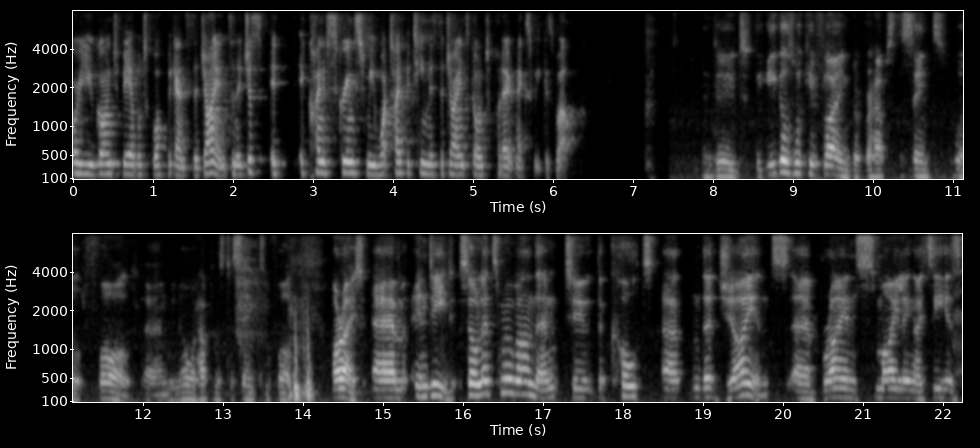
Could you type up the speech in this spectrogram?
Or are you going to be able to go up against the Giants? And it just it it kind of screams to me what type of team is the Giants going to put out next week as well. Indeed, the Eagles will keep flying, but perhaps the Saints will fall, and we know what happens to Saints who fall. All right, um, indeed. So let's move on then to the Colts at the Giants. Uh, Brian smiling. I see his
